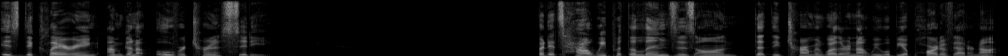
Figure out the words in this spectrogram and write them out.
is declaring, I'm going to overturn a city. But it's how we put the lenses on that determine whether or not we will be a part of that or not.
